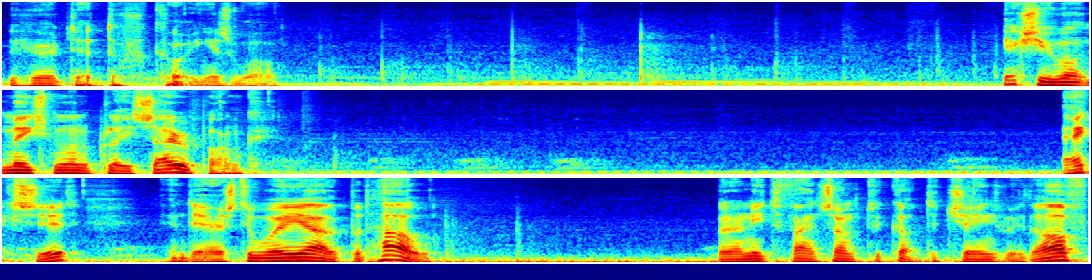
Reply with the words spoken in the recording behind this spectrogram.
We heard that door going as well. Actually, what makes me want to play Cyberpunk. Exit, and there's the way out. But how? But I need to find something to cut the chains with. Of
